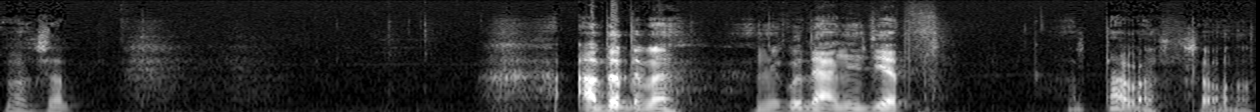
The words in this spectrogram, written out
Значит, от этого никуда не деться, от того, что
